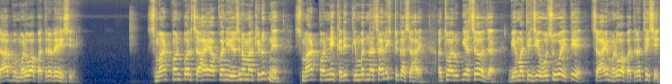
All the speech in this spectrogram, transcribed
લાભ મળવા પાત્ર રહેશે. સ્માર્ટફોન પર સહાય આપવાની યોજનામાં ખેડૂતને સ્માર્ટફોનની ખરીદ કિંમતના ચાલીસ ટકા સહાય અથવા રૂપિયા છ હજાર. બેમાંથી જે ઓછું હોય તે સહાય મળવાપાત્ર થશે.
